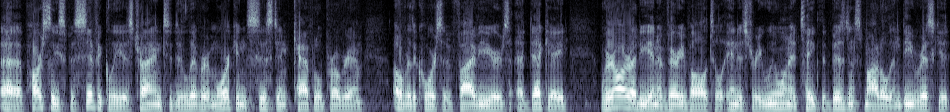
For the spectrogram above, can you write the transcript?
Uh, Parsley specifically is trying to deliver a more consistent capital program over the course of five years, a decade, we're already in a very volatile industry. We want to take the business model and de-risk it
